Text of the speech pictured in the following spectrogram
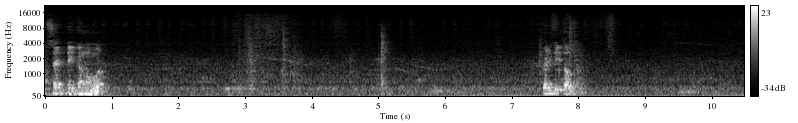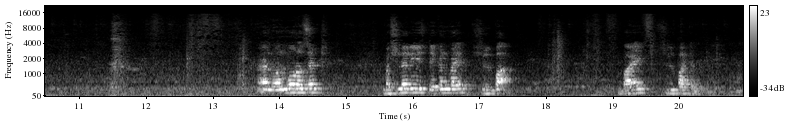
Asset taken over. Twenty thousand. one more asset machinery is taken by shilpa by shilpa capital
